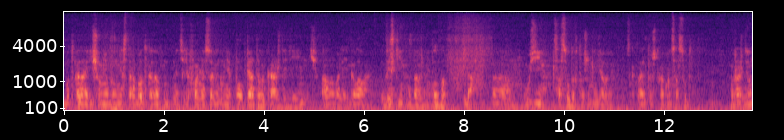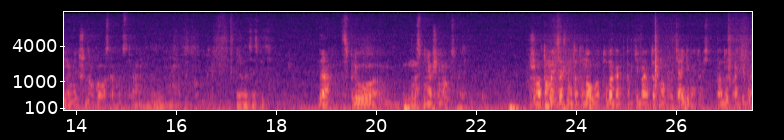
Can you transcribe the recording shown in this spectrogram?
Вот когда еще у меня было место работы, когда вот на- телефоне, особенно у меня полпятого каждый день начинала болеть голова. Виски сдавливали. Оба? Да. Э, УЗИ сосудов тоже мне делали. Сказали, то, что какой-то сосуд врожденный меньше другого с какой-то стороны. В животе спите? Да, сплю, на спине вообще не могу спать. Животом обязательно вот эту ногу вот туда как-то подгибаю, вот эту ногу вытягиваю, то есть подушку огибаю.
